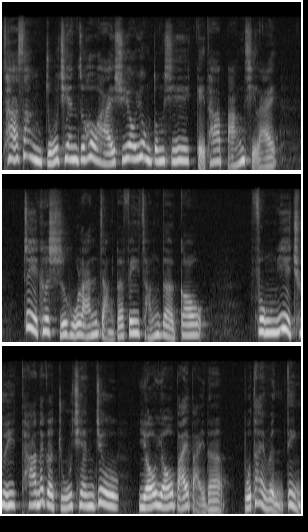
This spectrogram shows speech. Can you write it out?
插上竹签之后，还需要用东西给它绑起来。这一棵石斛兰长得非常的高，风一吹，它那个竹签就摇摇摆摆的，不太稳定。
